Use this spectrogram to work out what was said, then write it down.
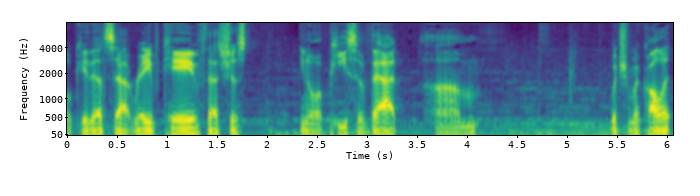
okay that's at rave cave that's just you know a piece of that um, what you might call it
